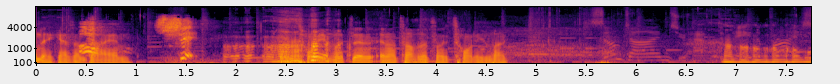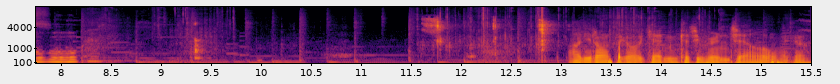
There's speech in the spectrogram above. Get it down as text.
Snake as I'm dying. Shit! Only 20 bucks, and, and on top of that's only 20 bucks. Sometimes you have to pay the price. Oh, you don't have to go again because you were in jail. Oh my god.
